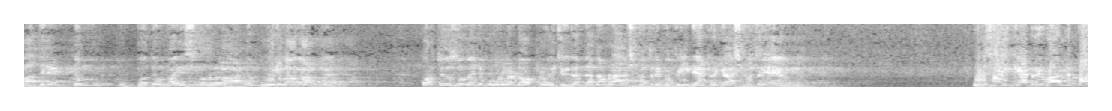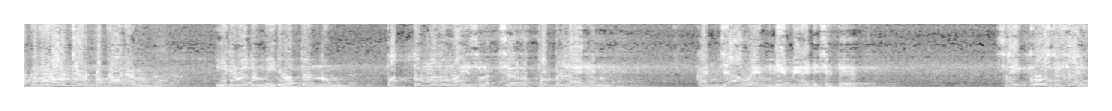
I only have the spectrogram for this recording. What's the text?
പതിനെട്ടും മുപ്പതും വയസ്സിനുള്ളതാണ് ഭൂരിഭാഗം ആൾക്കാർ. കുറച്ച് ദിവസം അതിന് കൂടുതൽ ഡോക്ടർ ചോദിച്ചു ഇതെന്താ നമ്മുടെ ആശുപത്രി ഇപ്പൊ പീഡിയാട്രിക് ആശുപത്രി ആയോ ഒരു സൈക്കാട്രിക് വാർഡിൽ പകുതിയോളം ചെറുപ്പക്കാരാണ്. ഇരുപതും ഇരുപത്തൊന്നും പത്തൊമ്പതും വയസ്സുള്ള ചെറുപ്പം പിള്ളേരാണ്. കഞ്ചാവ് എം ഡി എം എ അടിച്ചിട്ട് സൈക്കോസിസ് ആയി.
